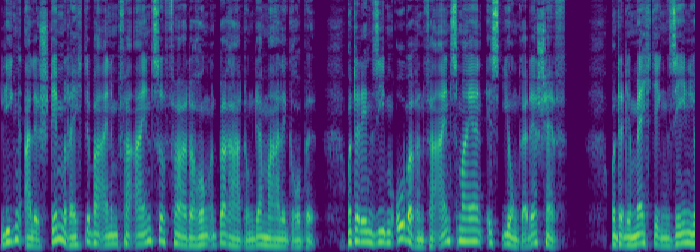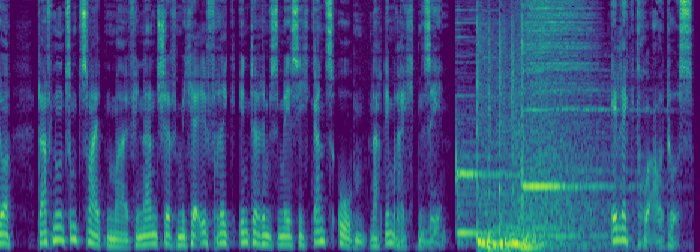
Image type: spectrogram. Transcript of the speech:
liegen alle Stimmrechte bei einem Verein zur Förderung und Beratung der Mahle-Gruppe. Unter den sieben oberen Vereinsmeiern ist Juncker der Chef. Unter dem mächtigen Senior darf nun zum zweiten Mal Finanzchef Michael Frick interimsmäßig ganz oben nach dem Rechten sehen. Elektroautos.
